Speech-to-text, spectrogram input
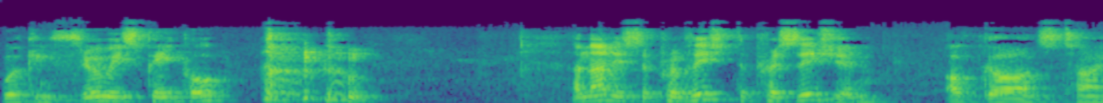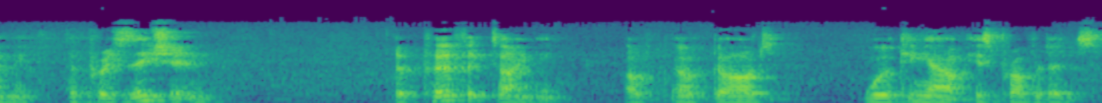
working through his people, and that is the provision, the precision of God's timing, the precision, the perfect timing of, of God working out his providence,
